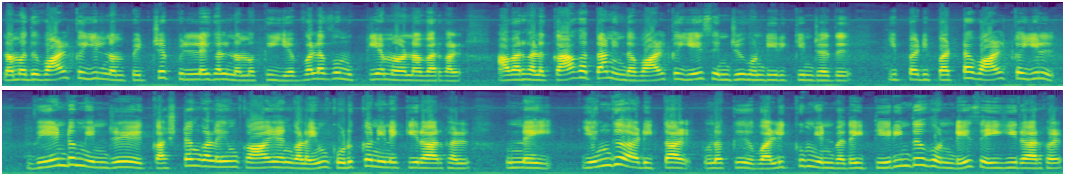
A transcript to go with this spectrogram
நமது வாழ்க்கையில் நம் பெற்ற பிள்ளைகள் நமக்கு எவ்வளவு முக்கியமானவர்கள். அவர்களுக்காகத்தான் இந்த வாழ்க்கையே சென்று கொண்டிருக்கின்றது. இப்படிப்பட்ட வாழ்க்கையில் வேண்டும் என்றே கஷ்டங்களையும் காயங்களையும் கொடுக்க நினைக்கிறார்கள். உன்னை எங்கு அடித்தால் உனக்கு வலிக்கும் என்பதை தெரிந்து கொண்டே செய்கிறார்கள்.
